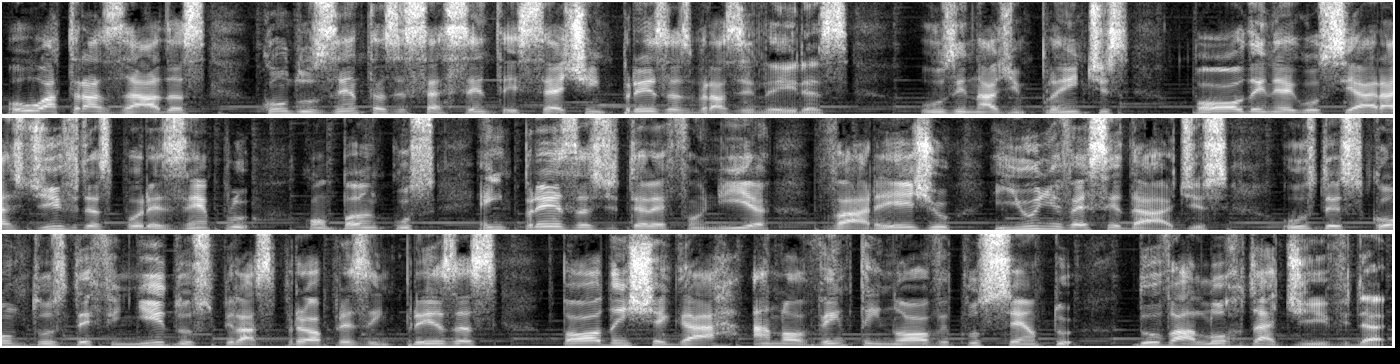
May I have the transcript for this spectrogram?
ou atrasadas com 267 empresas brasileiras. Os inadimplentes podem negociar as dívidas, por exemplo, com bancos, empresas de telefonia, varejo e universidades. Os descontos definidos pelas próprias empresas podem chegar a 99% do valor da dívida.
